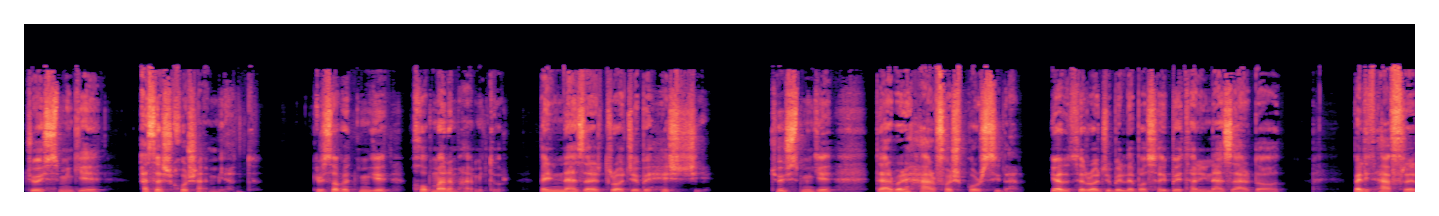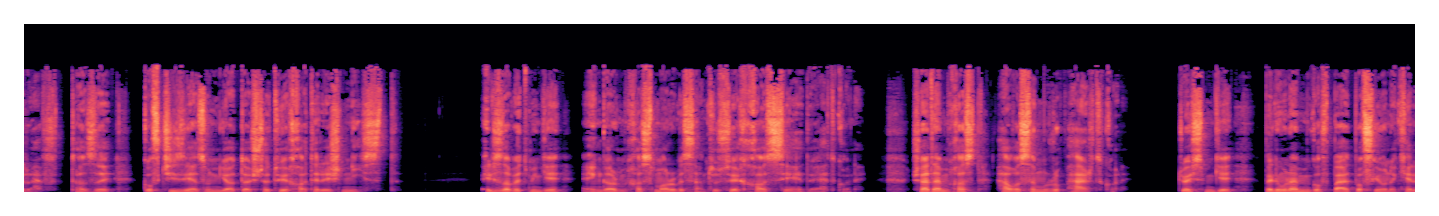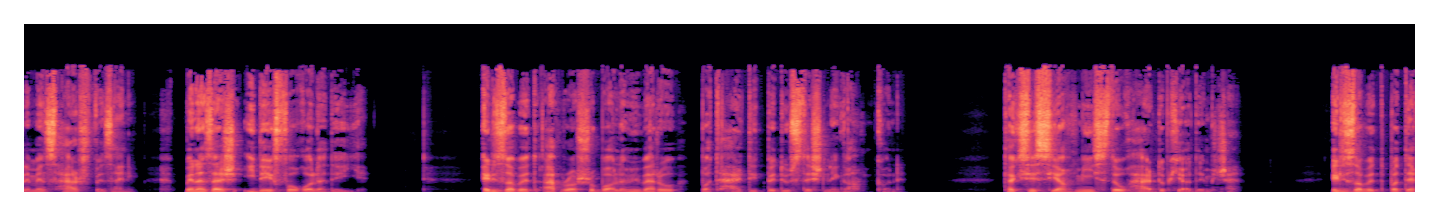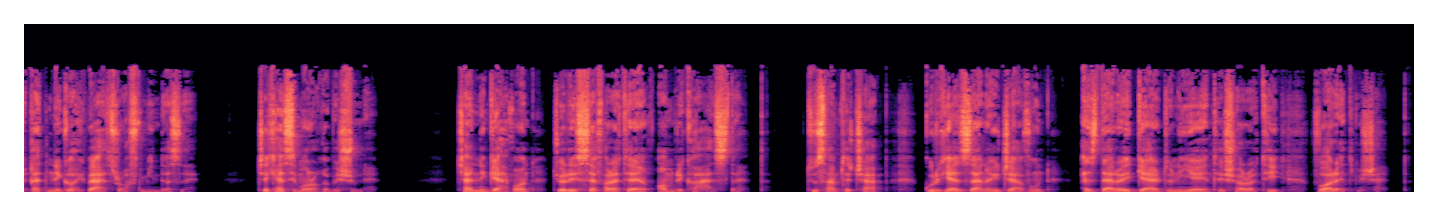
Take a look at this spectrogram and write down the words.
جویس میگه ازش خوشم میاد. الیزابت میگه خب منم همینطور. ولی نظرت راجع بهش چیه؟ جویس میگه درباره حرفاش پرسیدم. یادت راجع به لباسهای بتانی نظر داد؟ ولی تفره رفت. تازه گفت چیزی از اون یاد داشته توی خاطرش نیست. الیزابت میگه انگار می‌خواست ما رو به سمت سوی خاصی هدایت کنه. شاید هم می‌خواست حواسمون رو پرت کنه. جویس میگه ولی اونم می‌گفت بعد با فیونا کلمنس حرف بزنیم. به نظرش ایده فوق ایه. الیزابت ابراش رو بالا می‌بره و با تردید به دوستش نگاه می‌کنه. تاکسی سیاه میسته و هر دو پیاده میشن. الیزابت با دقت نگاهی به اطراف میندازه. چه کسی مراقبشونه؟ چند نگهبان جلوی سفارت آمریکا هستند. تو سمت چپ گروهی از زنای جوون از درای گردونی انتشاراتی وارد میشند.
